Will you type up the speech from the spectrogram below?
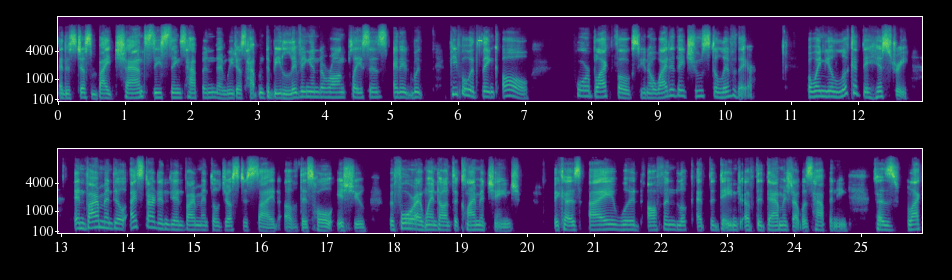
and it's just by chance these things happened and we just happen to be living in the wrong places. And it would people would think oh poor black folks you know why did they choose to live there? But when you look at the history environmental i started in the environmental justice side of this whole issue before i went on to climate change because I would often look at the danger of the damage that was happening. Because Black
